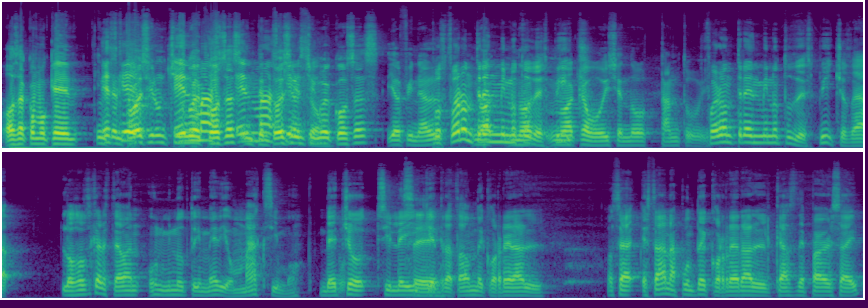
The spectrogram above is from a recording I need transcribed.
O sea, como que intentó que decir un chingo más- de cosas, intentó decir un chingo de cosas, y al final... Pues fueron no- tres minutos no- de No speech. acabó diciendo tanto, güey. Fueron tres minutos de speech, o sea, los Oscars estaban un minuto y medio máximo. De hecho, sí leí Sí. que trataron de correr al... O sea, estaban a punto de correr al cast de Parasite.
